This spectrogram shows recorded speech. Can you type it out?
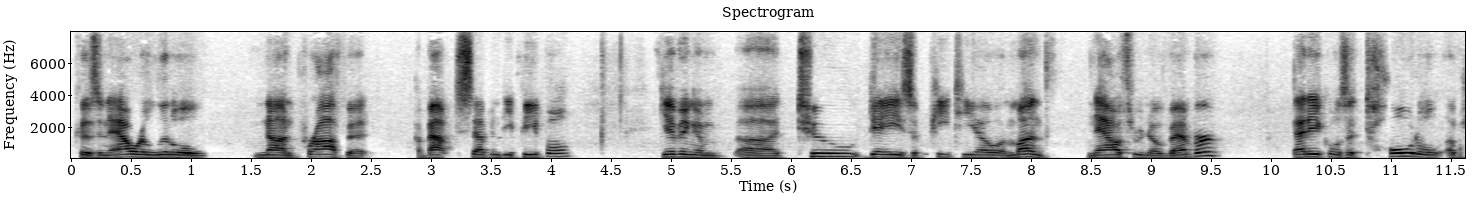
because in our little nonprofit, about 70 people, giving them uh, two days of PTO a month now through November, that equals a total of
